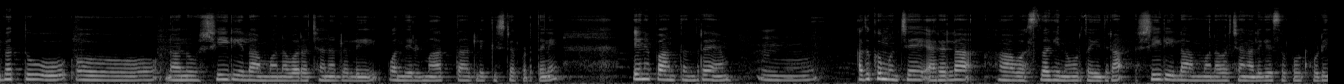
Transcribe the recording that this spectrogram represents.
ಇವತ್ತು ನಾನು ಶ್ರೀಲೀಲಾ ಅಮ್ಮನವರ ಚಾನಲಲ್ಲಿ ಒಂದೆರಡು ಮಾತಾಡಲಿಕ್ಕೆ ಇಷ್ಟಪಡ್ತೇನೆ. ಏನಪ್ಪ ಅಂತಂದರೆ ಅದಕ್ಕೂ ಮುಂಚೆ ಯಾರೆಲ್ಲ ಹೊಸದಾಗಿ ನೋಡ್ತಾ ಇದ್ದೀರಾ ಶ್ರೀಲೀಲಾ ಅಮ್ಮನವರ ಚಾನಲ್ಗೆ ಸಪೋರ್ಟ್ ಕೊಡಿ,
